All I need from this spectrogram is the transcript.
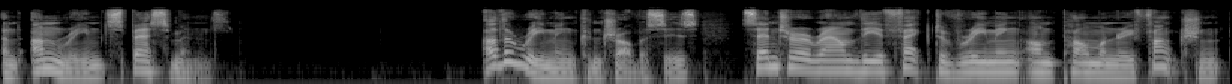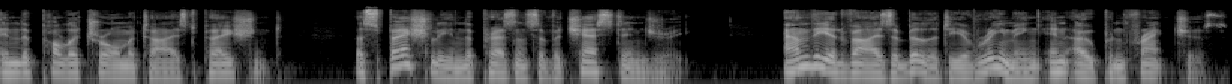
and unreamed specimens. Other reaming controversies centre around the effect of reaming on pulmonary function in the polytraumatized patient, especially in the presence of a chest injury, and the advisability of reaming in open fractures.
